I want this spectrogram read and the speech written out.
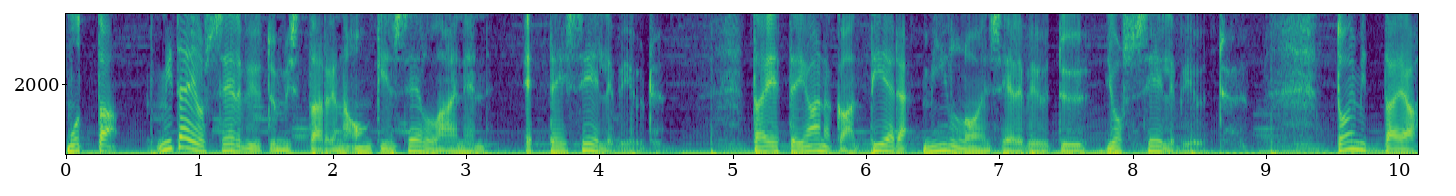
Mutta mitä jos selviytymistarina onkin sellainen, ettei selviydy? Tai ettei ainakaan tiedä, milloin selviytyy, jos selviytyy? Toimittaja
